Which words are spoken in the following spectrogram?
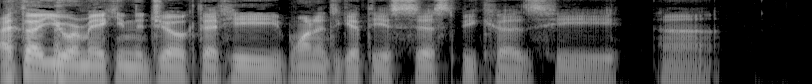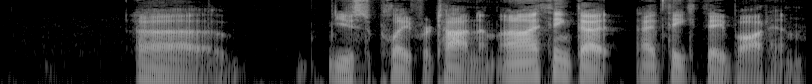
I thought you were making the joke that he wanted to get the assist because he uh, uh, used to play for Tottenham. And I think that I think they bought him.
